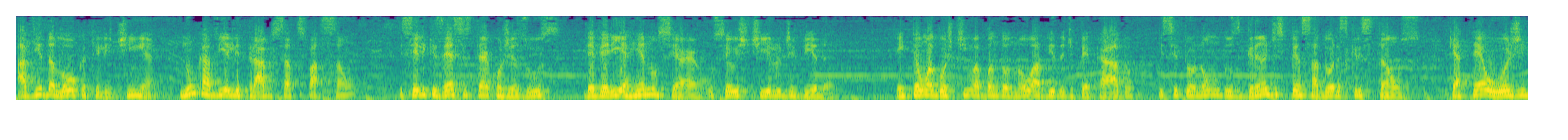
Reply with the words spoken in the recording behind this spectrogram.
A vida louca que ele tinha nunca havia lhe trago satisfação, e se ele quisesse estar com Jesus, deveria renunciar o seu estilo de vida. Então Agostinho abandonou a vida de pecado e se tornou um dos grandes pensadores cristãos, que até hoje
